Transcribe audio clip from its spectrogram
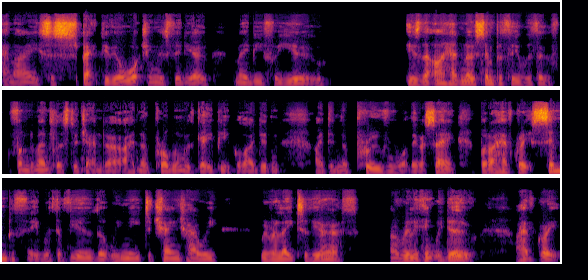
and I suspect if you're watching this video, maybe for you, is that I had no sympathy with the fundamentalist agenda. I had no problem with gay people. I didn't I didn't approve of what they were saying, but I have great sympathy with the view that we need to change how we we relate to the earth. I really think we do. I have great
